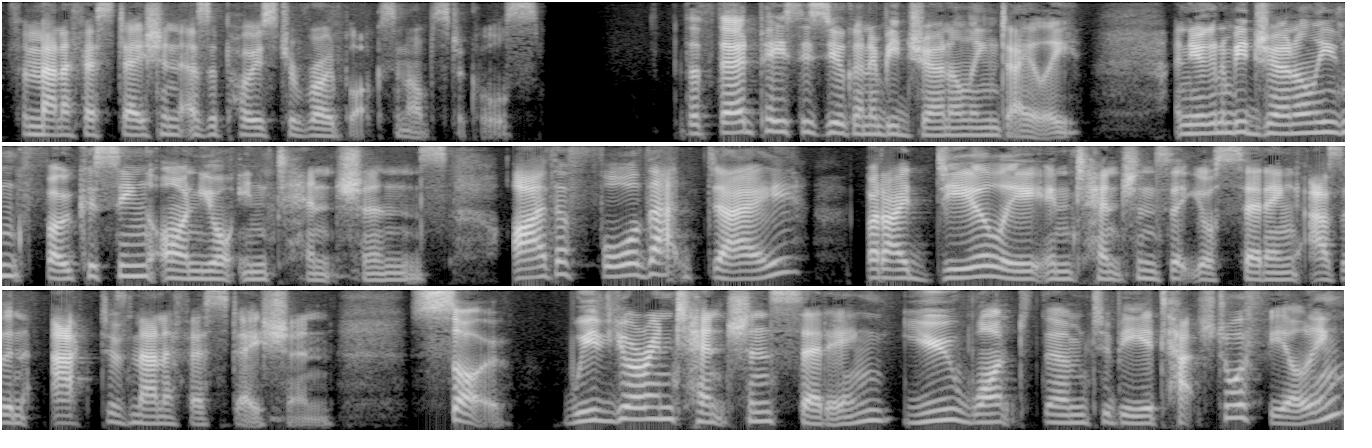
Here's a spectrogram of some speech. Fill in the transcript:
for manifestation as opposed to roadblocks and obstacles. The third piece is you're going to be journaling daily. And you're going to be journaling focusing on your intentions, either for that day, but ideally intentions that you're setting as an act of manifestation. So, with your intention setting, you want them to be attached to a feeling,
